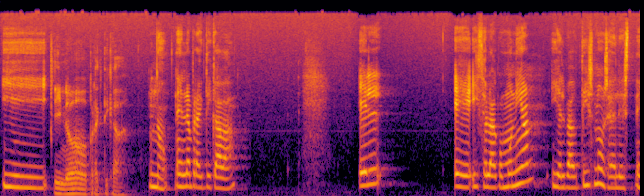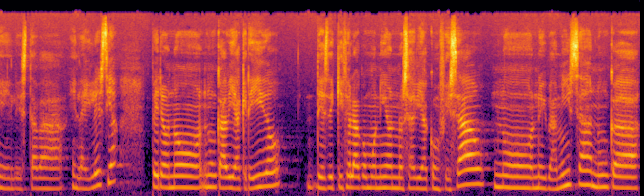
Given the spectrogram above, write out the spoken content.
Y Y no practicaba. no, él no practicaba. Él eh, hizo la comunión y el bautismo, o sea, él, est- él estaba en la iglesia, pero no, nunca había creído. Desde que hizo la comunión no se había confesado, no, no iba a misa, nunca...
